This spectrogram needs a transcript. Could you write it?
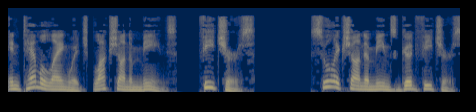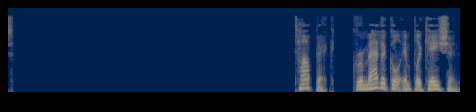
In Tamil language, lakshanam means features. Sulakshana means good features. Topic: Grammatical implication.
